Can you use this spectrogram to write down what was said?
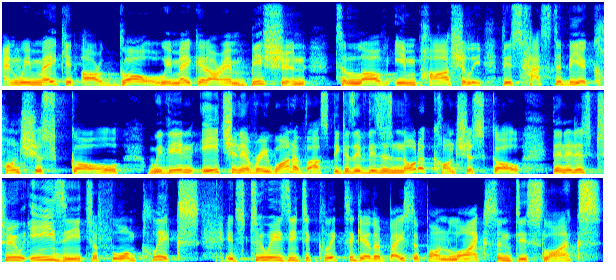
And we make it our goal, we make it our ambition to love impartially. This has to be a conscious goal within each and every one of us because if this is not a conscious goal, then it is too easy to form cliques. It's too easy to click together based upon likes and dislikes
